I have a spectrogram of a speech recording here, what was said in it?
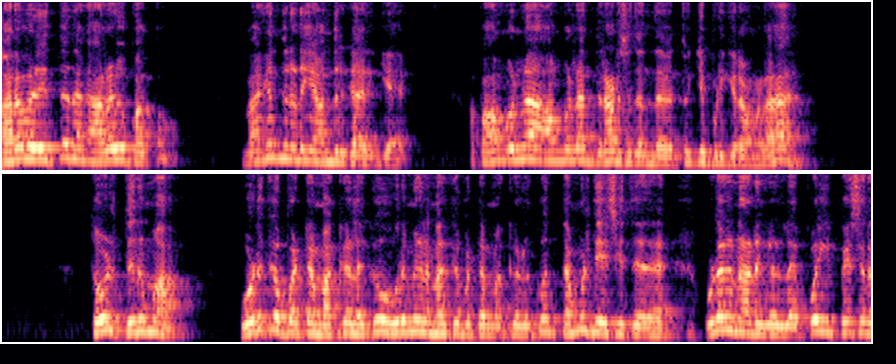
வரவழைத்து நாங்க அழகு பார்த்தோம். மகேந்திரனையா வந்திருக்காரு இங்க. அப்ப அவங்க எல்லாம் அவங்க எல்லாம் திராவிட சித்தந்த தூக்கி பிடிக்கிறவங்களா? தொழில் திருமா ஒடுக்கப்பட்ட மக்களுக்கும் உரிமைகள் மறுக்கப்பட்ட மக்களுக்கும் தமிழ் தேசியத்தை உலக நாடுகள்ல போய் பேசுற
